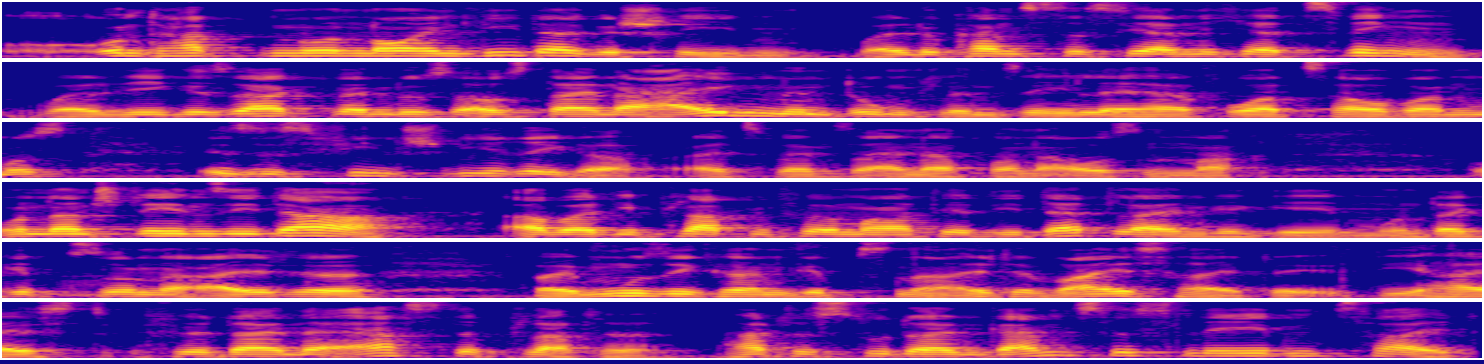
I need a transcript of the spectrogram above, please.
und hat nur neun Lieder geschrieben, weil du kannst es ja nicht erzwingen, weil wie gesagt, wenn du es aus deiner eigenen dunklen Seele hervorzaubern musst, ist es viel schwieriger, als wenn es einer von außen macht. Und dann stehen sie da, aber die Plattenfirma hat dir die Deadline gegeben und da gibt es so eine alte bei Musikern gibt es eine alte Weisheit, die heißt, für deine erste Platte hattest du dein ganzes Leben Zeit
